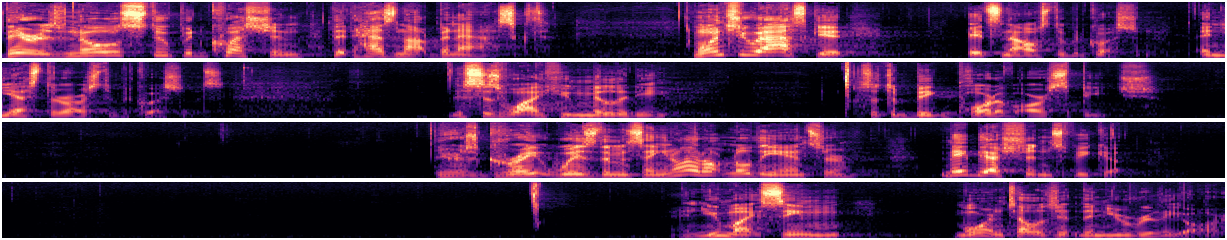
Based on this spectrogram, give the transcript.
There is no stupid question that has not been asked. Once you ask it, it's now a stupid question. And yes, there are stupid questions. This is why humility is such a big part of our speech. There is great wisdom in saying, you know, I don't know the answer. Maybe I shouldn't speak up. And you might seem more intelligent than you really are.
